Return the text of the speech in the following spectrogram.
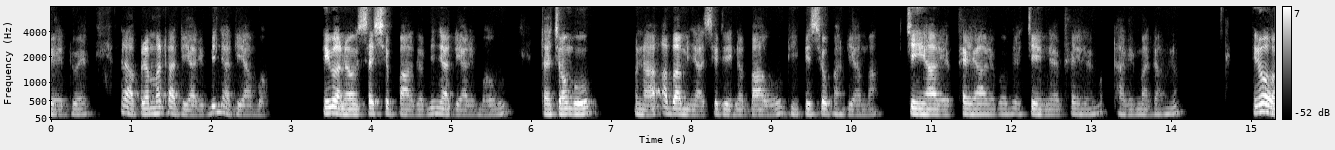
တဲ့အတွက်အဲ့ဒါပရမတ္ထတရားတွေပညာတရားမဟုတ်နိဗ္ဗာန်ဆက်ရှိပါဆိုပညာတရားတွေမဟုတ်ဘူးဒါကြောင့်မို့ဟနာအပ္ပမညာစေတနှစ်ပါးကိုဒီပစ္စုပန်တရားမှာကျင်ရတယ်ဖယ်ရတယ်ပေါ့ပြကျင်တယ်ဖယ်တယ်ပေါ့ဒါလေးမှတ်တော့နော်အဲတော့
